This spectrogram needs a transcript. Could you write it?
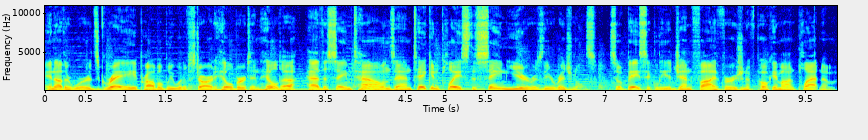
In other words, Gray probably would have starred Hilbert and Hilda, had the same towns, and taken place the same year as the originals. So basically a Gen 5 version of Pokemon Platinum.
